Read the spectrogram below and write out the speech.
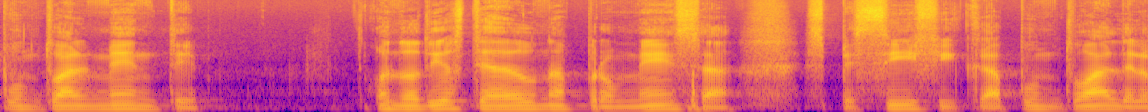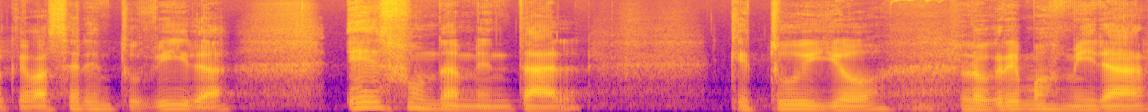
puntualmente, cuando Dios te ha dado una promesa específica, puntual de lo que va a hacer en tu vida, es fundamental que tú y yo logremos mirar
